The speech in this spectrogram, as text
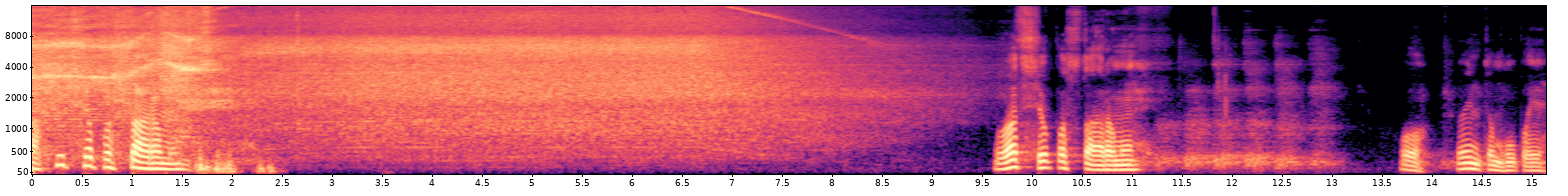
Так, тут все по-старому. У вас все по-старому. О, що він там гупає.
